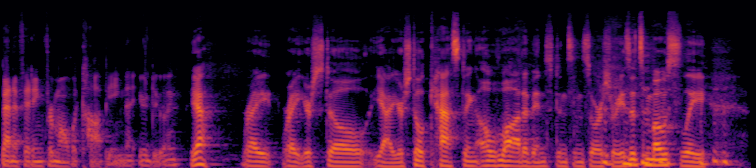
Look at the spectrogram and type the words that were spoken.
benefiting from all the copying that you're doing. Yeah, right, right. You're still, yeah, you're still casting a lot of instants and sorceries. It's mostly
